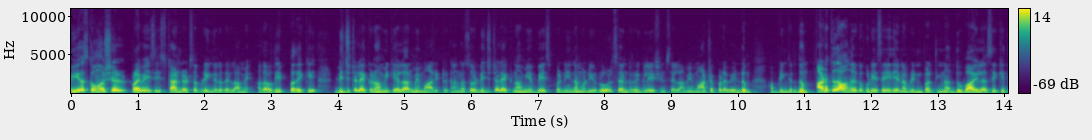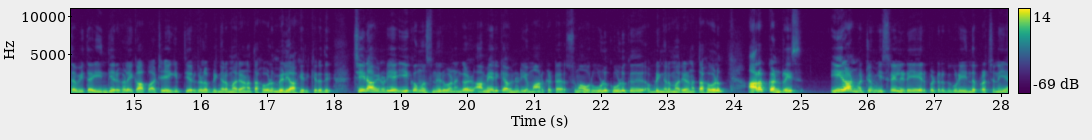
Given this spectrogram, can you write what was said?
யூஎஸ் கமர்ஷியல் ப்ரைவேசி ஸ்டாண்டர்ட்ஸ் அப்படிங்கிறது எல்லாமே அதாவது இப்போதைக்கு டிஜிட்டல் எக்கனாமிக்கு எல்லாருமே மாறிட்டு இருக்காங்க. ஸோ டிஜிட்டல் எக்கனாமியை பேஸ் பண்ணி நம்முடைய ரூல்ஸ் அண்ட் ரெகுலேஷன்ஸ் எல்லாமே மாற்றப்பட வேண்டும் அப்படிங்கிறதும். அடுத்ததாக வந்திருக்கக்கூடிய செய்தி என்ன அப்படின்னு பார்த்தீங்கன்னா துபாயில் சிக்கி தவித்த இந்தியர்களை காப்பாற்றிய எகிப்தியர்கள் அப்படிங்கிற மாதிரியான தகவலும் வெளியாகி இருக்கிறது. சீனாவினுடைய இ காமர்ஸ் நிறுவனங்கள் அமெரிக்காவினுடைய மார்க்கெட்டை சும்மா ஒரு உழுக்கு உழுக்குது அப்படிங்கிற மாதிரி மாதிரியான தகவலும் அரப் கண்ட்ரீஸ் ஈரான் மற்றும் இஸ்ரேல் இடையே ஏற்பட்டிருக்கக்கூடிய இந்த பிரச்சனையை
